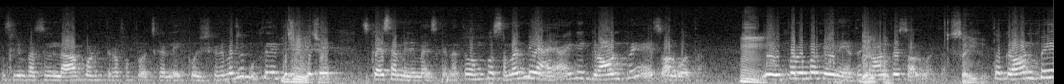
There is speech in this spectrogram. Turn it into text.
मुस्लिम पर्सनल लॉ बोर्ड की तरफ़ अप्रोच करने की कोशिश करें। मतलब मुख्तलिफ़ तरीके से इसको ऐसा मिनिमाइज करना। तो हमको समझ में आया कि ग्राउंड पे सॉल्व होता हम्म, ये ऊपर ऊपर कहीं नहीं होता ग्राउंड पे सॉल्व होता सही है। तो ग्राउंड पे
